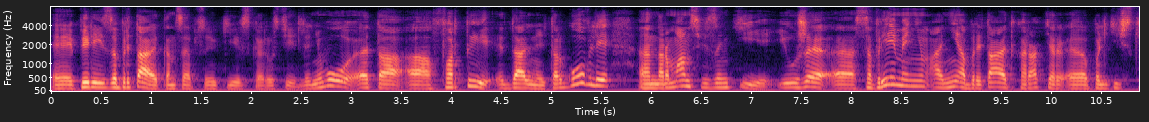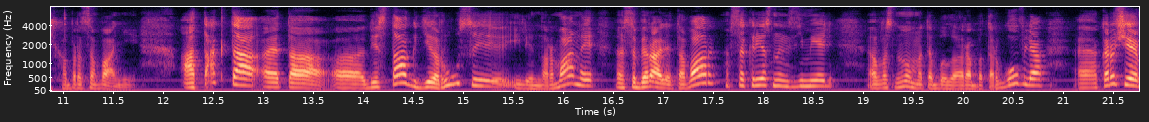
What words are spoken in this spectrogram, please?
э, переизобретает концепцию Киевской Руси. Для него это э, форты дальней торговли, норман с Византией. И уже э, со временем они обретают характер э, политических образований. А так-то это места, где русы или норманы собирали товар с окрестных земель. В основном это была работорговля. Короче,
